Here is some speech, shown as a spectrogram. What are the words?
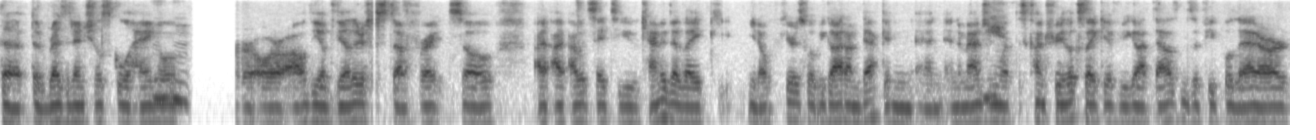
the the residential school hangover mm-hmm or, or all the of the other stuff, right? So I, I would say to you, Canada, like, you know, here's what we got on deck and, and, and imagine yeah. what this country looks like if you got thousands of people that are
